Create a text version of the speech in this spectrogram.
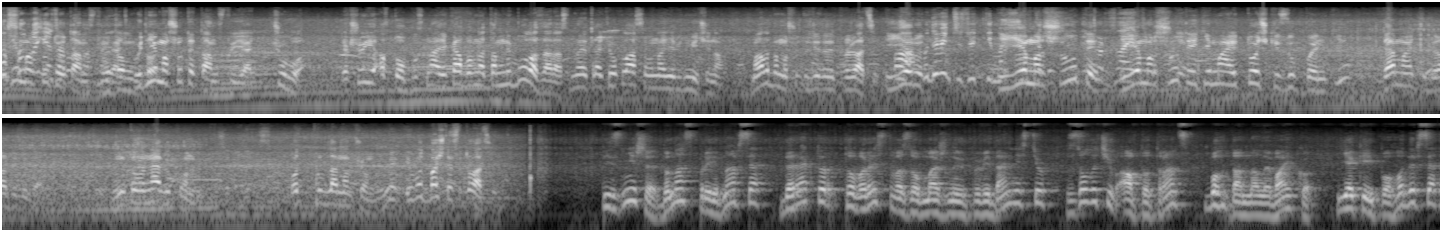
Ну Одні що то є маршрути за там робота? стоять, Ну, там одні маршрути там стоять. Чого? Якщо є автобусна, яка б вона там не була зараз, вона є третього класу, вона є відмічена, мали б маршрути звідти відправлятися. І О, є, подивіться, звідки і маршрути. є маршрути, і є маршрути, які мають точки зупинки, де мають відбирати людей. Вони того не виконують. От проблема в чому. І от бачите ситуацію. Пізніше до нас приєднався директор товариства з обмеженою відповідальністю Золочів Автотранс Богдан Наливайко, який погодився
